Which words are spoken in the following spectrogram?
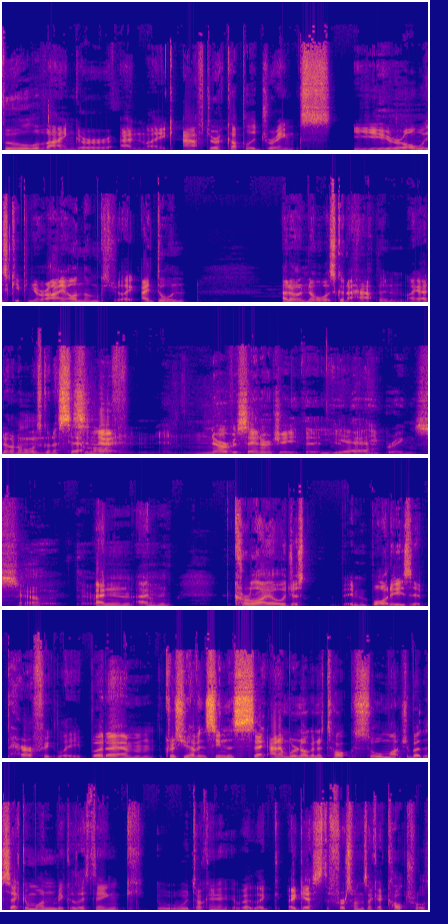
full of anger and like after a couple of drinks you're always keeping your eye on them because you're like I don't I don't know what's going to happen like I don't know what's going to set it's him ner- off nervous energy that, Yeah. that he brings Yeah. uh, there and and Carlyle just embodies it perfectly. But um, Chris, you haven't seen the second, and we're not going to talk so much about the second one because I think we're talking about like I guess the first one's like a cultural,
